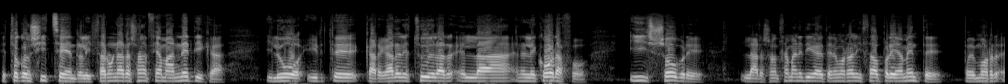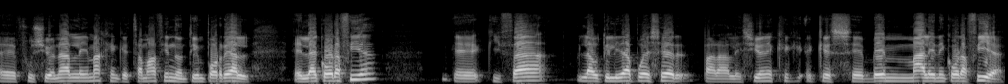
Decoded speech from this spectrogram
Esto consiste en realizar una resonancia magnética y luego irte, cargar el estudio en, el ecógrafo y sobre la resonancia magnética que tenemos realizado previamente podemos eh, fusionar la imagen que estamos haciendo en tiempo real en la ecografía quizá la utilidad puede ser para lesiones que, se ven mal en ecografía,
